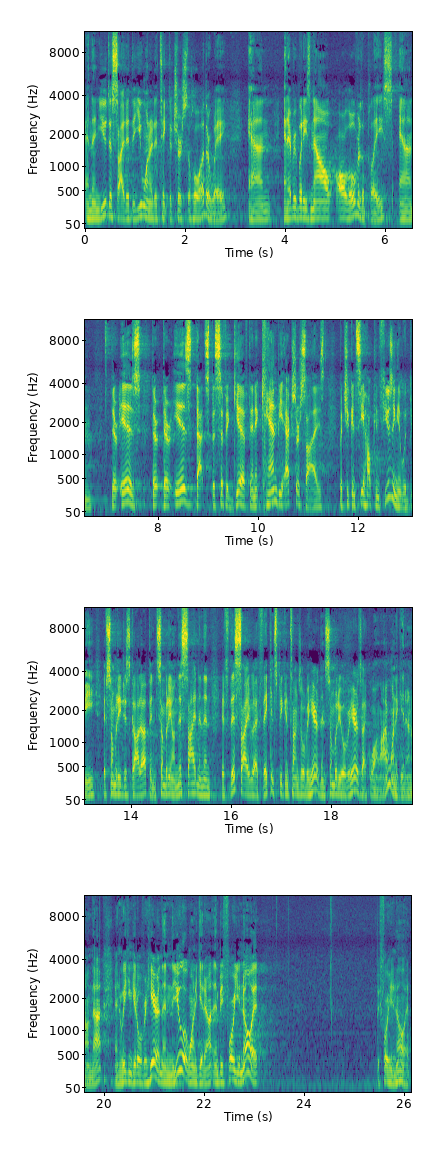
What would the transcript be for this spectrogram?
and then you decided that you wanted to take the church the whole other way, and, and everybody's now all over the place. And there is, there, there is that specific gift, and it can be exercised but you can see how confusing it would be if somebody just got up and somebody on this side, and then if this side, if they can speak in tongues over here, then somebody over here is like, well, I want to get in on that, and we can get over here, and then you will want to get in on And before you know it, before you know it,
